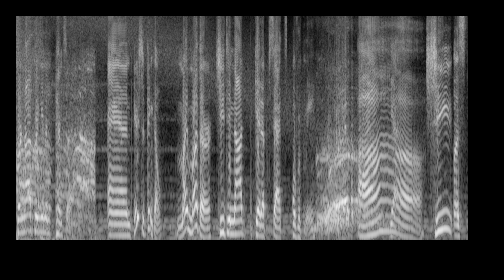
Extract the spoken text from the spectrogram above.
for not bringing a pencil. And here's the thing, though. My mother, she did not get upset over me. Ah. Yes. She was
